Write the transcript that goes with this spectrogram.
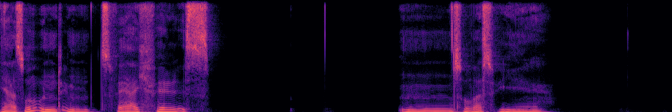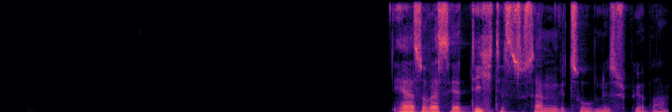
Ja, so und im Zwerchfell ist mh, hm, sowas wie ja sowas sehr dichtes, zusammengezogenes spürbar.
